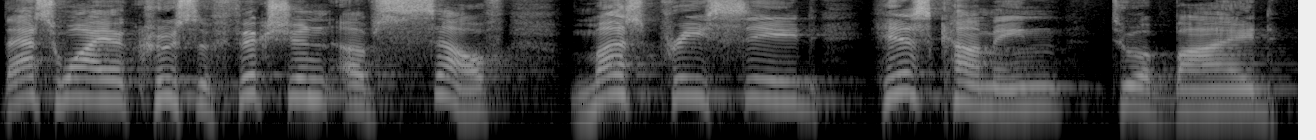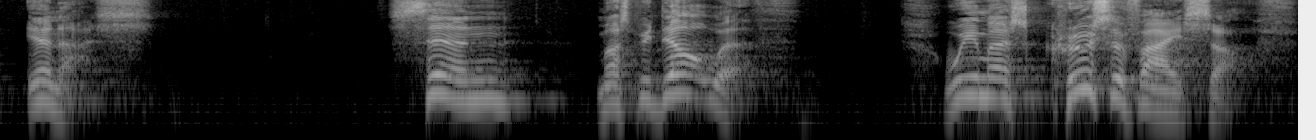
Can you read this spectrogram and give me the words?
That's why a crucifixion of self must precede his coming to abide in us. Sin must be dealt with. We must crucify self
